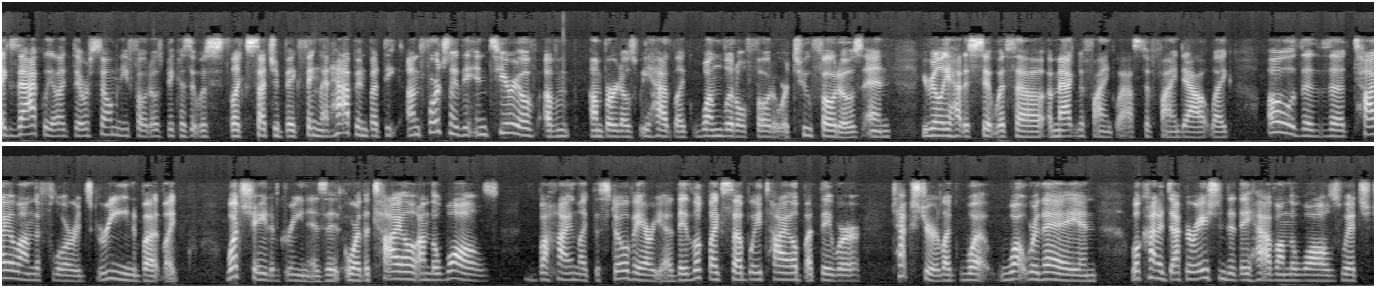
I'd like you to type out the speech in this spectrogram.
exactly like there were so many photos because it was like such a big thing that happened but the unfortunately the interior of, of umberto's we had like one little photo or two photos and you really had to sit with a, a magnifying glass to find out like oh the the tile on the floor it's green but like what shade of green is it? Or the tile on the walls behind like the stove area they looked like subway tile but they were texture like what what were they? And what kind of decoration did they have on the walls? Which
